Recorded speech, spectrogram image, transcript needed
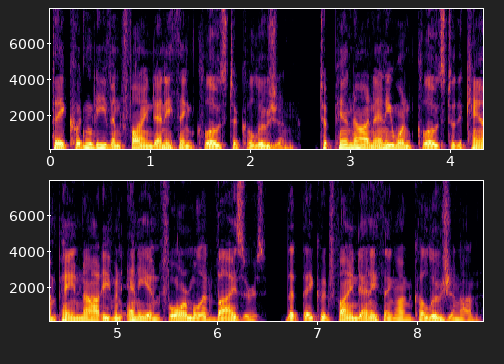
They couldn't even find anything close to collusion, to pin on anyone close to the campaign not even any informal advisers that they could find anything on collusion on.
